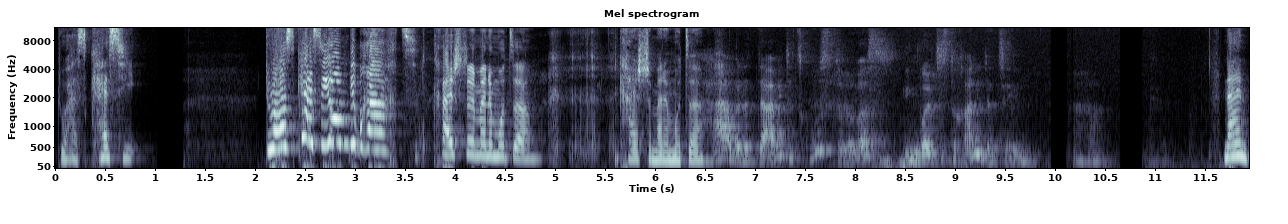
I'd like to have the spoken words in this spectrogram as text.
Du hast Cassie. Du hast Cassie umgebracht! kreischte meine Mutter. Kreischte meine Mutter. Aha, aber der David hat es gewusst, oder was? Ihm wollte es doch auch nicht erzählen. Aha. Nein,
